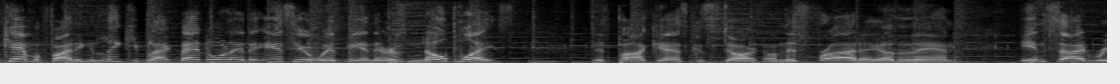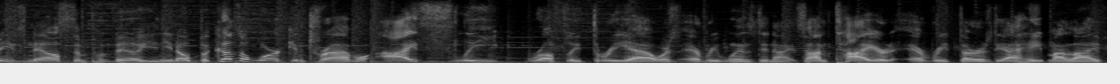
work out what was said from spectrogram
camel fighting and leaky black. Matt Norlander is here with me, and there is no place this podcast could start on this Friday other than inside Reeves Nelson Pavilion. You know, because of work and travel, I sleep roughly three hours every Wednesday night. So I'm tired every Thursday. I hate my life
